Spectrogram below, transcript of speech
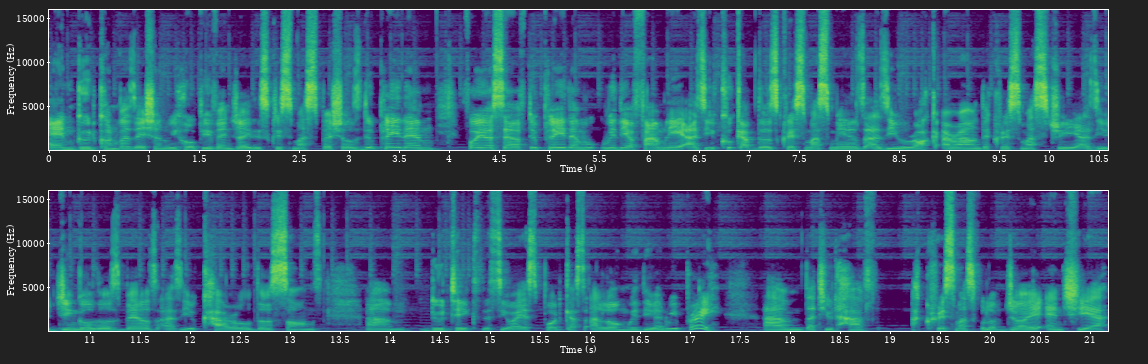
and good conversation. We hope you've enjoyed these Christmas specials. Do play them for yourself, do play them with your family as you cook up those Christmas meals, as you rock around the Christmas tree, as you jingle those bells, as you carol those songs. Um, do take the CYS podcast along with you, and we pray um, that you'd have a Christmas full of joy and cheer.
